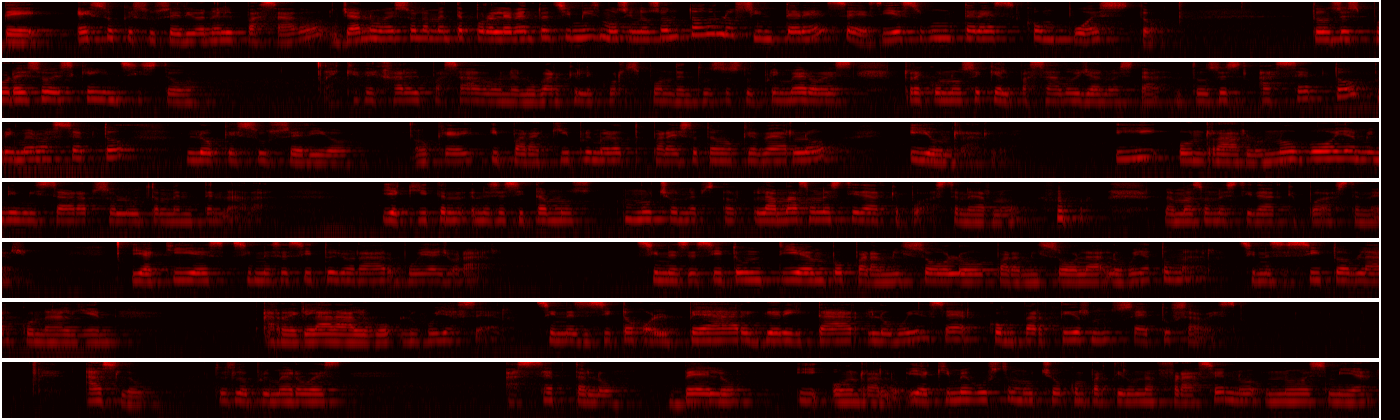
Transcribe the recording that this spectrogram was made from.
de eso que sucedió en el pasado ya no es solamente por el evento en sí mismo, sino son todos los intereses y es un interés compuesto. Entonces, por eso es que insisto, que dejar el pasado en el lugar que le corresponde. Entonces, lo primero es reconoce que el pasado ya no está. Entonces, acepto, primero acepto lo que sucedió, ¿ok? Y para aquí, primero, para eso tengo que verlo y honrarlo. Y honrarlo. No voy a minimizar absolutamente nada. Y aquí necesitamos mucho, la más honestidad que puedas tener, ¿no? la más honestidad que puedas tener. Y aquí es, si necesito llorar, voy a llorar. Si necesito un tiempo para mí solo, para mí sola, lo voy a tomar. Si necesito hablar con alguien, arreglar algo, lo voy a hacer. Si necesito golpear, gritar, lo voy a hacer. Compartir, no sé, tú sabes. Hazlo. Entonces lo primero es acéptalo, velo y honralo. Y aquí me gusta mucho compartir una frase, no, no es mía,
